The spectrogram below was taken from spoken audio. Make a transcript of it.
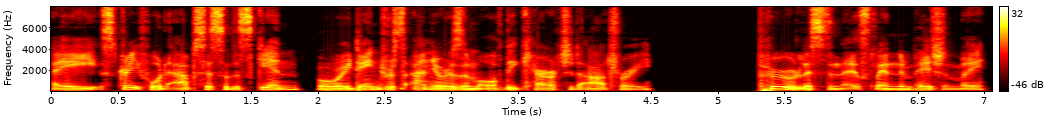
a straightforward abscess of the skin or a dangerous aneurysm of the carotid artery. Pooh, Liston exclaimed impatiently.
